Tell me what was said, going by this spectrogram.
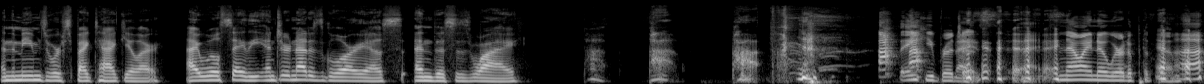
And the memes were spectacular. I will say the internet is glorious, and this is why. Pop, pop, pop. Thank you, Bridget. Now I know where to put them.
